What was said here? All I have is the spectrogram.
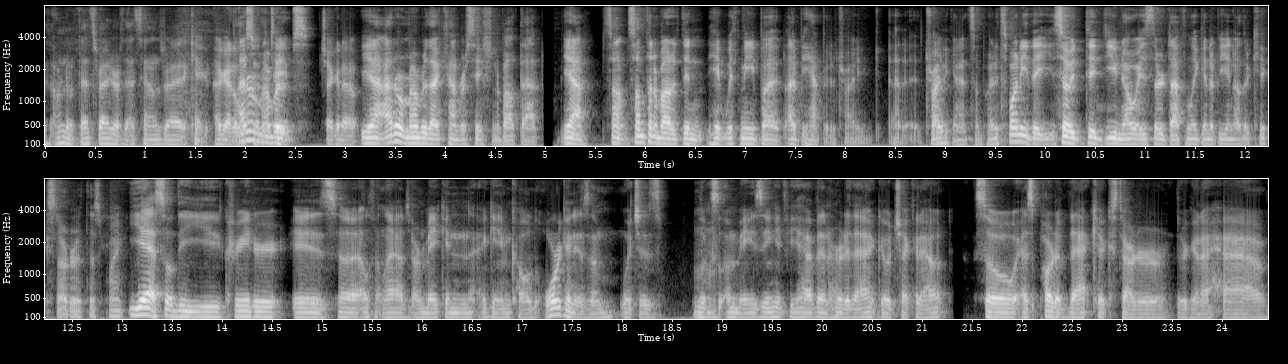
I don't know if that's right or if that sounds right. I can't. I got to listen to tapes. Check it out. Yeah, I don't remember that conversation about that. Yeah, some, something about it didn't hit with me, but I'd be happy to try uh, try it again at some point. It's funny that you, so did you know is there definitely going to be another Kickstarter at this point? Yeah, so the creator is uh, Elephant Labs are making a game called Organism, which is looks mm-hmm. amazing. If you haven't heard of that, go check it out. So as part of that Kickstarter, they're going to have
